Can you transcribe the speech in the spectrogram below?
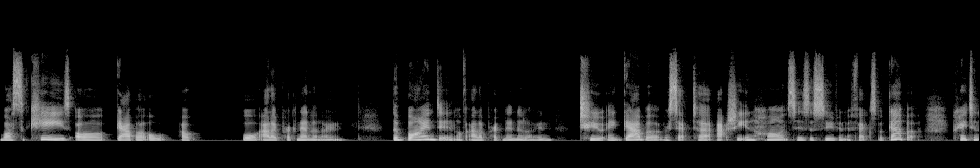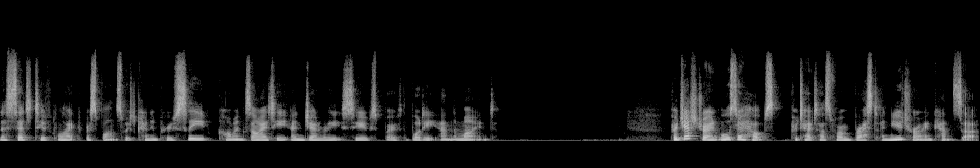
whilst the keys are GABA or, or allopregnanolone. The binding of allopregnanolone to a GABA receptor actually enhances the soothing effects of GABA, creating a sedative like response which can improve sleep, calm anxiety, and generally soothes both the body and the mind. Progesterone also helps protect us from breast and uterine cancer,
